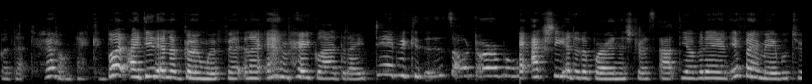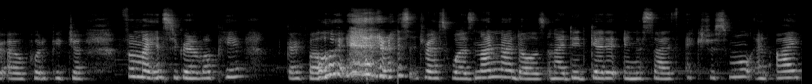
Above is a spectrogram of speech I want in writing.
but that turtleneck. But I did end up going with it and I am very glad that I did because it is so adorable. I actually ended up wearing this dress out the other day and if I'm able to, I will put a picture from my Instagram up here go follow it. this dress was $99 and I did get it in a size extra small and I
